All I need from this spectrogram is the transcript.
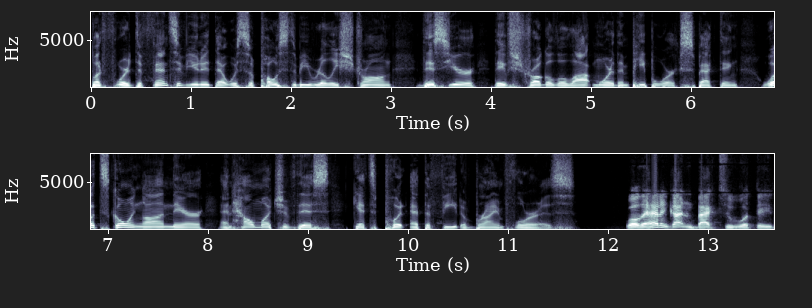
but for a defensive unit that was supposed to be really strong this year, they've struggled a lot more than people were expecting. What's going on there, and how much of this gets put at the feet of Brian Flores? Well, they hadn't gotten back to what they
